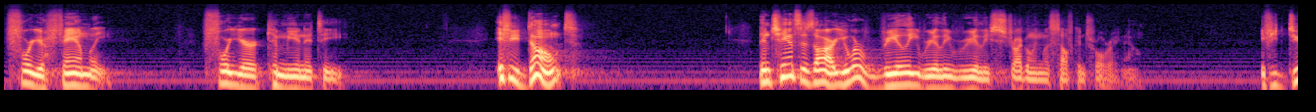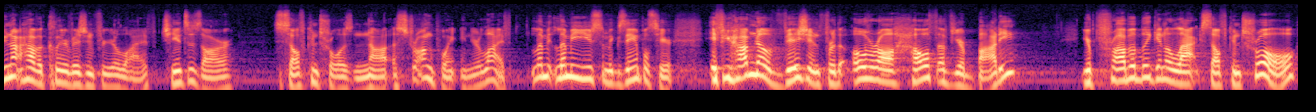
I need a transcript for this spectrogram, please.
for your family, for your community? If you don't, then chances are you are really, really, really struggling with self control right now. If you do not have a clear vision for your life, chances are self control is not a strong point in your life. Let me, let me use some examples here. If you have no vision for the overall health of your body, you're probably going to lack self control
